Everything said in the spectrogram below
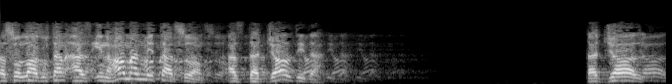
رسول الله گفتن از اینها من میترسم. از دجال دیده دجال.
